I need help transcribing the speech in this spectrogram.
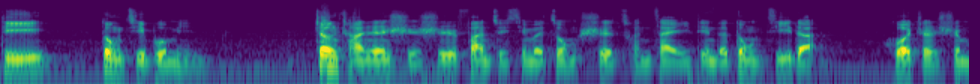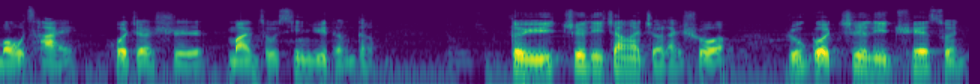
第一，动机不明。正常人实施犯罪行为总是存在一定的动机的，或者是谋财，或者是满足性欲等等。对于智力障碍者来说，如果智力缺损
